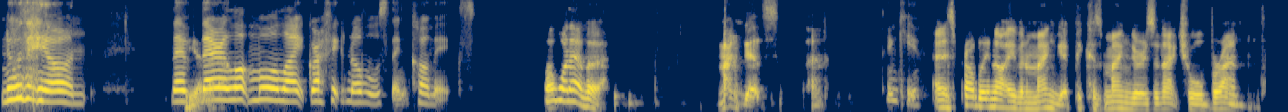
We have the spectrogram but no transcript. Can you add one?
No, they aren't. They're Yeah, they they're a lot more like graphic novels than comics. Well, whatever. Mangas. Thank you. And it's probably not even a manga because manga is an actual brand.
